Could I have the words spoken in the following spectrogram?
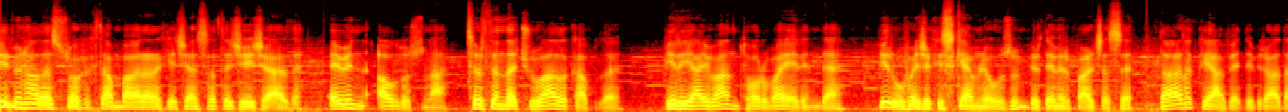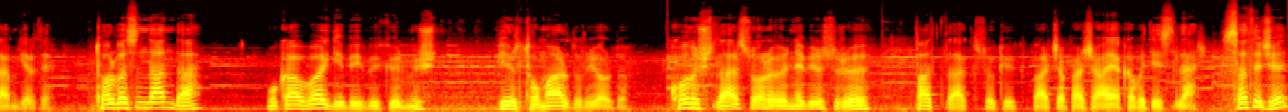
Bir gün halası sokaktan bağırarak geçen satıcıyı çağırdı. Evin avlusuna, sırtında çuval kaplı, bir yayvan torba elinde, bir ufacık iskemle uzun bir demir parçası, dağınık kıyafetli bir adam girdi. Torbasından da mukavva gibi bükülmüş bir tomar duruyordu. Konuştular sonra önüne bir sürü patlak, sökük, parça parça ayakkabı dizdiler. Satıcı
